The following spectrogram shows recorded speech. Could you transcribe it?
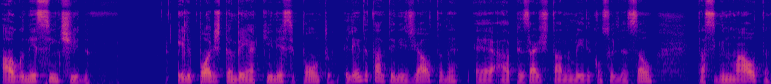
Algo nesse sentido. Ele pode também aqui nesse ponto, ele ainda está na tendência de alta, né? É, apesar de estar no meio da consolidação, está seguindo uma alta.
